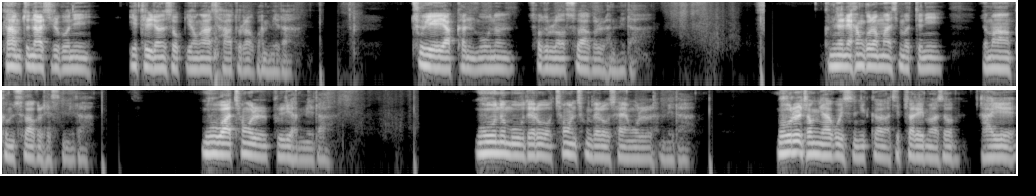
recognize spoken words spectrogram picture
다음 주 날씨를 보니 이틀 연속 영하 4도라고 합니다. 추위에 약한 무는 서둘러 수확을 합니다. 금년에 한 그릇만 심었더니 요만큼 수확을 했습니다. 무와 청을 분리합니다. 무는 무대로 청은 청대로 사용을 합니다. 무를 정리하고 있으니까 집사람이 와서 아예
